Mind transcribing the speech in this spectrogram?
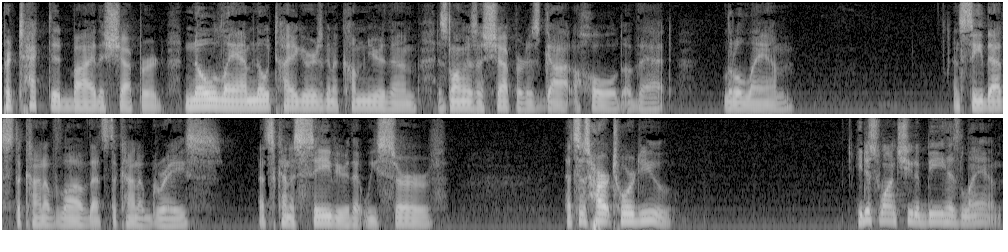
protected by the shepherd. No lamb, no tiger is going to come near them as long as a shepherd has got a hold of that little lamb. And see, that's the kind of love, that's the kind of grace, that's the kind of Savior that we serve. That's his heart toward you. He just wants you to be his lamb,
